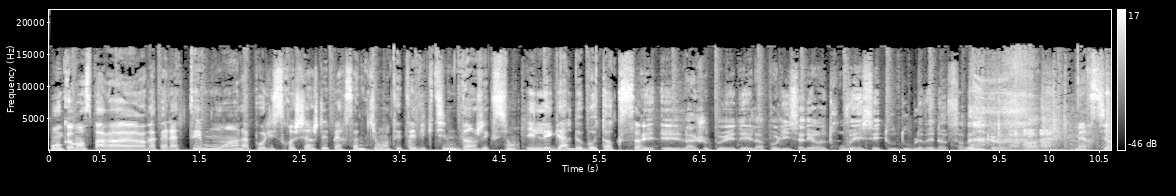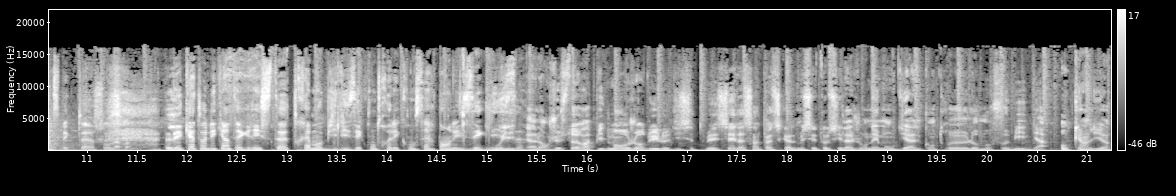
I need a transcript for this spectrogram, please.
On commence par euh, un appel à témoins. La police recherche des personnes qui ont été victimes d'injections illégales de Botox. Et, et là, je peux aider la police à les retrouver, c'est tout W9. hein. Donc, euh, voilà, Merci, inspecteur. ils sont là-bas. Les catholiques intégristes très mobilisés contre les concerts dans les églises. Oui, alors juste rapidement, aujourd'hui, le 17 mai, c'est la Saint-Pascal, mais c'est aussi la journée mondiale contre l'homophobie. Il n'y a aucun lien.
